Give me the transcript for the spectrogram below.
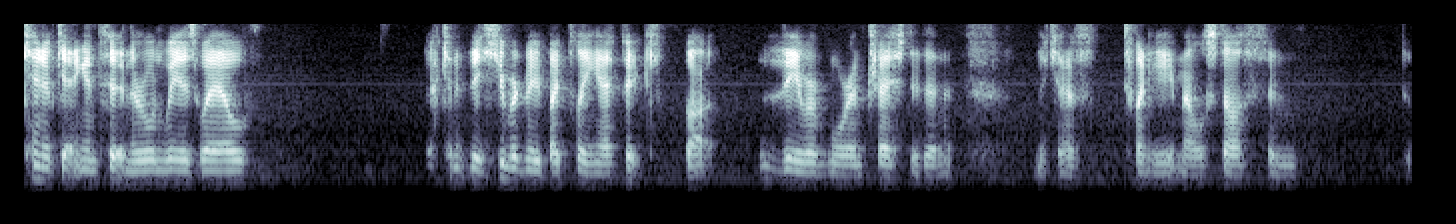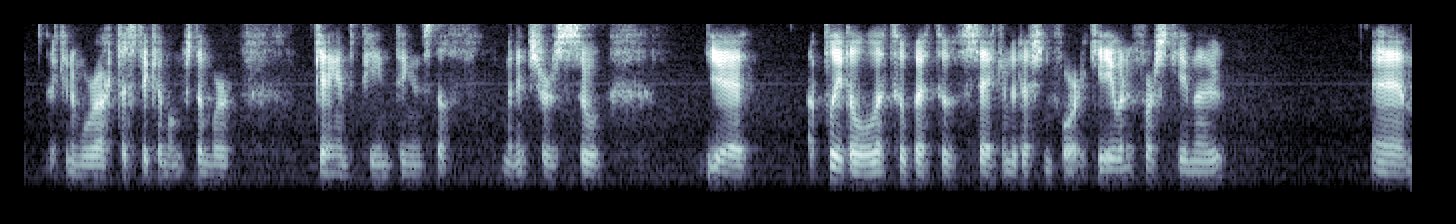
kind of getting into it in their own way as well. Kind of, they humoured me by playing Epic, but they were more interested in the kind of 28 mil stuff and the, the kind of more artistic amongst them were getting into painting and stuff, miniatures. So yeah, I played a little bit of second edition 40k when it first came out, um,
